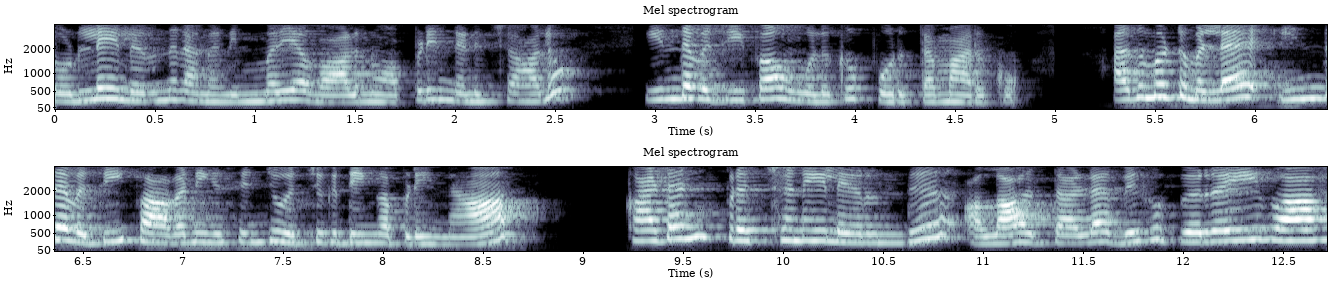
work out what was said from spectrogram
தொல்லையிலிருந்து நாங்கள் நிம்மதியாக வாழணும் அப்படின்னு நினச்சாலும் இந்த வஜீஃபா உங்களுக்கு பொருத்தமாக இருக்கும். அது மட்டும் இல்லை இந்த வஜீஃபாவை நீங்கள் செஞ்சு வச்சுக்கிட்டீங்க அப்படின்னா கடன் பிரச்சனையிலிருந்து அல்லாஹால வெகு விரைவாக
